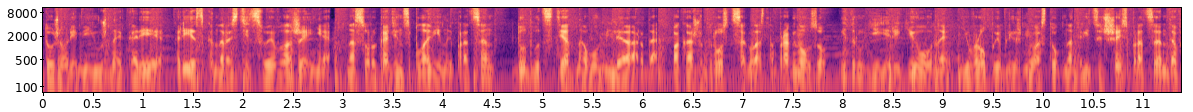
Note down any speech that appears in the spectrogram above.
В то же время Южная Корея резко нарастит свои вложения на 41,5% до 21 миллиарда. Покажут рост, согласно прогнозу, и другие регионы Европы и Ближний Восток на 36%,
